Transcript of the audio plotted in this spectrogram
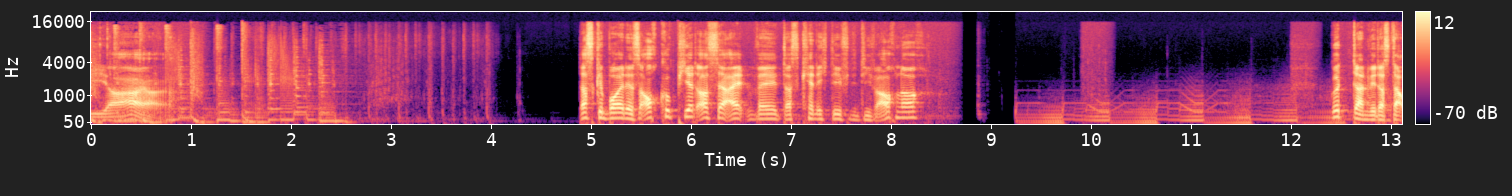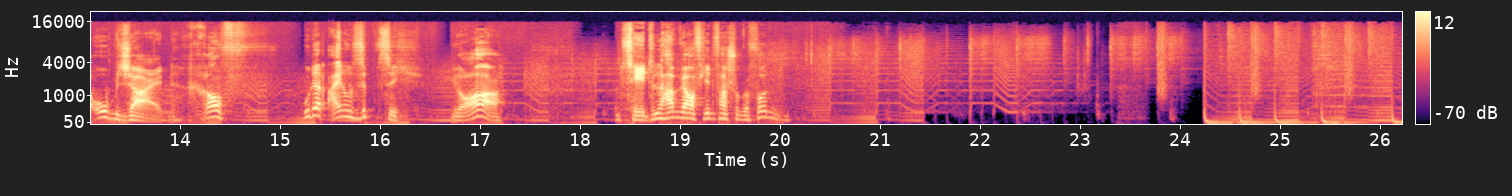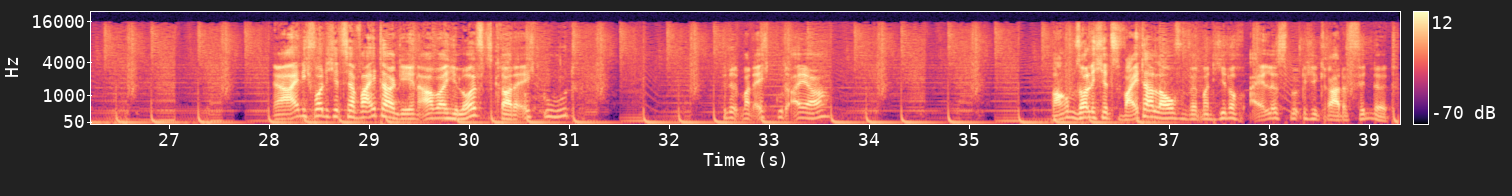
Ja. Das Gebäude ist auch kopiert aus der alten Welt. Das kenne ich definitiv auch noch. Gut, dann wird das da oben sein. Rauf. 171. Ja. Ein Zehntel haben wir auf jeden Fall schon gefunden. Ja, eigentlich wollte ich jetzt ja weitergehen, aber hier läuft es gerade echt gut. Findet man echt gut Eier. Warum soll ich jetzt weiterlaufen, wenn man hier noch alles Mögliche gerade findet?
